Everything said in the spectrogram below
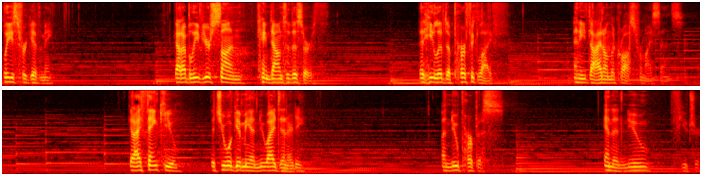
Please forgive me. God, I believe your Son came down to this earth, that He lived a perfect life, and He died on the cross for my sins. God, I thank you that you will give me a new identity, a new purpose and a new future.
